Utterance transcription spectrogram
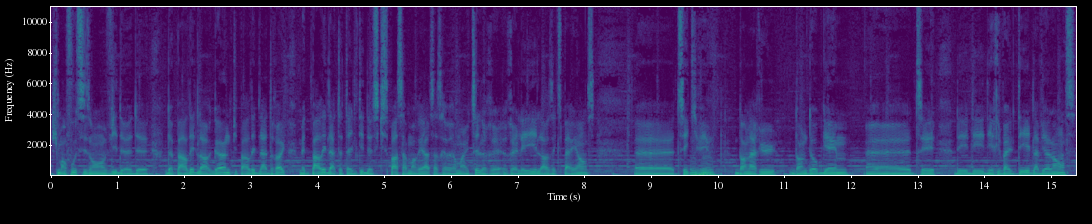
Je m'en fous s'ils ont envie de, de, de parler de leur gun puis parler de la drogue, mais de parler de la totalité de ce qui se passe à Montréal, ça serait vraiment utile. re- relayer leurs expériences. Euh, tu sais, qui Mhm. vivent dans la rue, dans le dope game, euh, tu sais, des, des, des rivalités, de la violence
